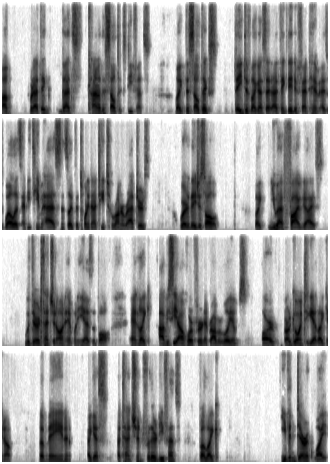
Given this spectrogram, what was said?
Um, but I think that's kind of the Celtics defense. Like the Celtics, they de- like I said, I think they defend him as well as any team has since like the 2019 Toronto Raptors, where they just all like you have five guys with their attention on him when he has the ball. And like obviously Al Horford and Robert Williams are are going to get like, you know, the main, I guess, attention for their defense. But like even Derrick White,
